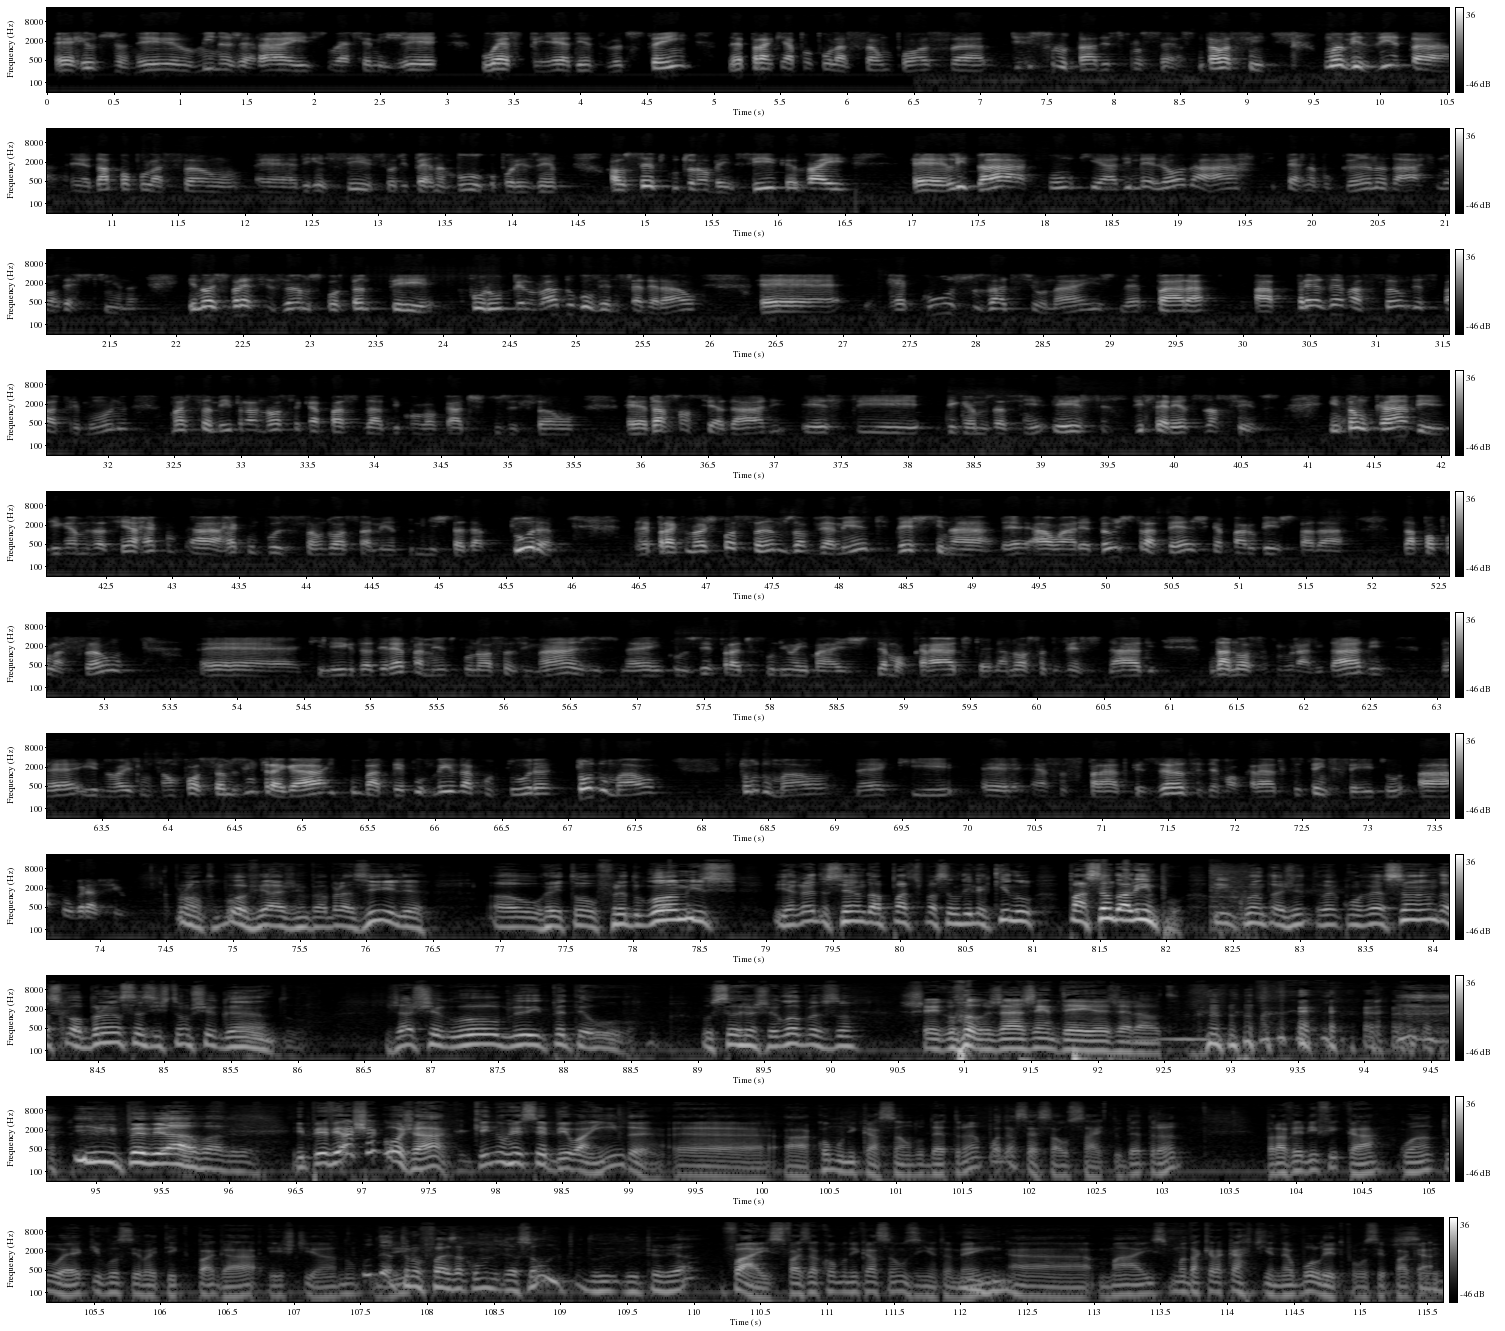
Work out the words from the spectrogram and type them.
é, Rio de Janeiro, Minas Gerais, o FMG, o FPE, dentre outros, têm, né, para que a população possa desfrutar desse processo. Então, assim, uma visita é, da população é, de Recife ou de Pernambuco, por exemplo, ao Centro Cultural Benfica, vai é, lidar com o que há de melhor da arte pernambucana, da arte nordestina. E nós precisamos, portanto, ter, por, pelo lado do governo federal, é, recursos adicionais né, para a preservação desse patrimônio, mas também para a nossa capacidade de colocar à disposição é, da sociedade este, digamos assim, esses diferentes acervos. Então cabe, digamos assim, a, a recomposição do orçamento do Ministério da Cultura né, para que nós possamos, obviamente, destinar né, a uma área tão estratégica para o bem-estar da, da população, é, que lida diretamente com nossas imagens, né, inclusive para difundir uma imagem democrática da nossa diversidade, da nossa pluralidade, né, e nós então possamos entregar e combater por meio da cultura todo o mal, todo o mal né, que é, essas práticas antidemocráticas têm feito ao Brasil. Pronto, boa viagem para Brasília ao reitor Alfredo Gomes e agradecendo a participação dele aqui no Passando a Limpo. Enquanto a gente vai conversando, as cobranças estão chegando. Já chegou o meu IPTU. O senhor já chegou, professor? Chegou, já agendei, Geraldo. e PVA, Wagner? E PVA chegou já. Quem não recebeu ainda é, a comunicação do Detran pode acessar o site do Detran para verificar quanto é que você vai ter que pagar este ano. O Detran de... faz a comunicação do, do, IPVA? Faz, faz a comunicação,zinha também, uhum. ah, mas manda aquela cartinha, né, o boleto para você pagar.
